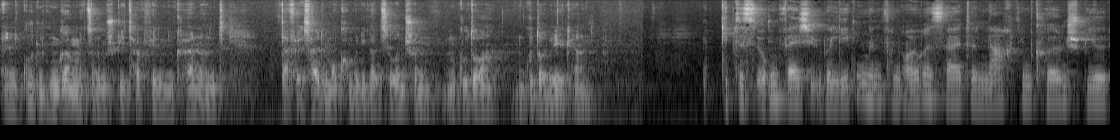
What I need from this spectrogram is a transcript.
einen guten Umgang mit so einem Spieltag finden können. Und dafür ist halt immer Kommunikation schon ein guter, ein guter Weg. Ja. Gibt es irgendwelche Überlegungen von eurer Seite nach dem Köln-Spiel,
